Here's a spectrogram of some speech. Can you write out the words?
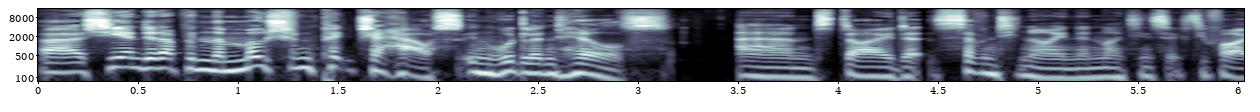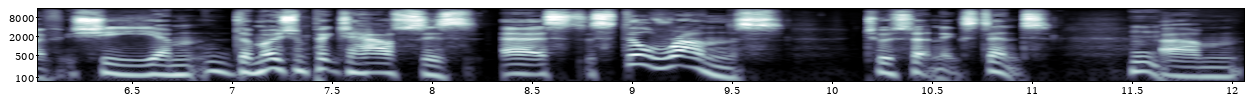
Uh, she ended up in the Motion Picture House in Woodland Hills and died at 79 in 1965. She, um, the Motion Picture House is uh, s- still runs to a certain extent, um,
